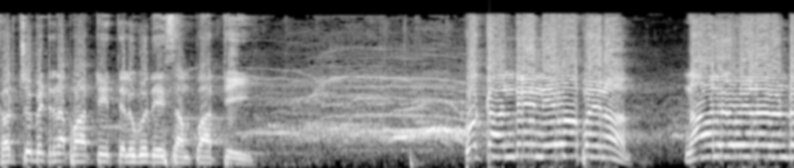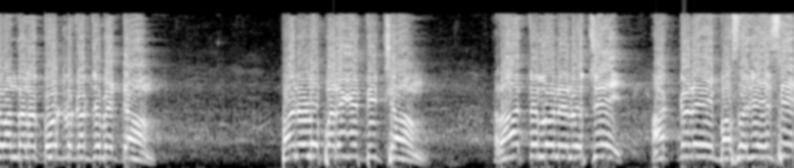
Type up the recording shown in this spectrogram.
ఖర్చు పెట్టిన పార్టీ తెలుగుదేశం పార్టీ. ఒక్క అంద్రి నేవా పైన నాలుగు వేల రెండు వందల కోట్లు ఖర్చు పెట్టాం. పనులు పరిగెత్తిచ్చాం. రాత్రిలో నేను వచ్చి అక్కడే బస చేసి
